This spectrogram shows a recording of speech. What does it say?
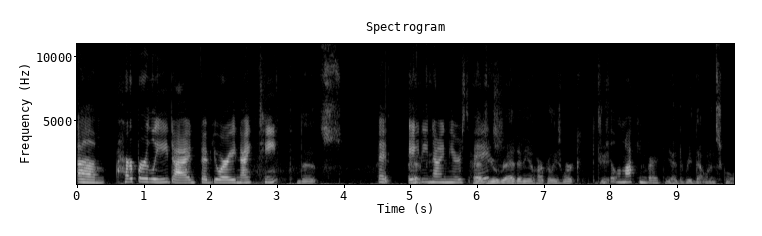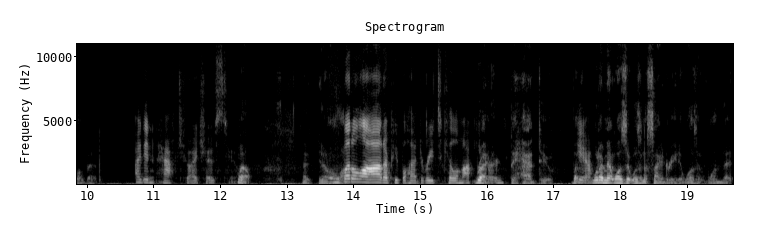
Um, Harper Lee died February 19th That's. at 89 years of Have age. you read any of Harper Lee's work? Did you? Kill a Mockingbird. You had to read that one in school, I'll bet. I didn't have to, I chose to. Well, uh, you know, a lot. But a lot of people had to read To Kill a Mockingbird. right. They had to. But Yeah. what I meant was it was an assigned read. It wasn't one that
